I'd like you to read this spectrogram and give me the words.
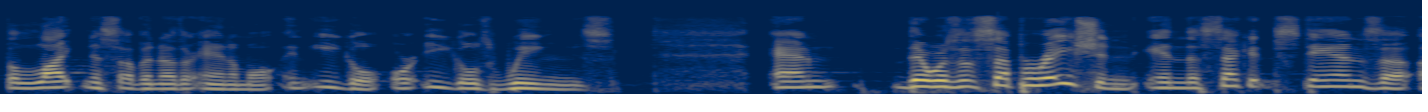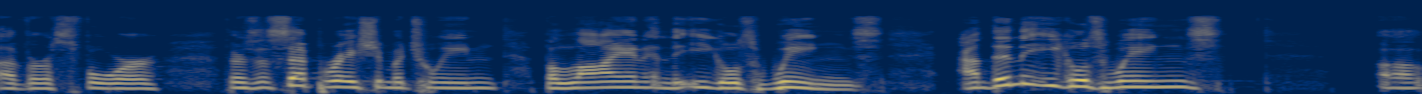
the likeness of another animal, an eagle or eagle's wings. And there was a separation in the second stanza of verse four. There's a separation between the lion and the eagle's wings. And then the eagle's wings, uh,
